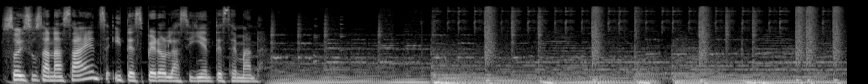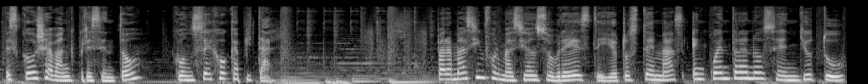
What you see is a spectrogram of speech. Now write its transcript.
Soy Susana Sáenz y te espero la siguiente semana. Scotiabank presentó Consejo Capital. Para más información sobre este y otros temas, encuéntranos en YouTube,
